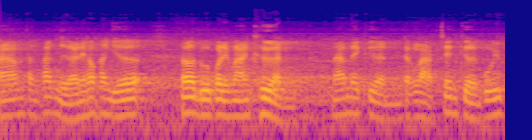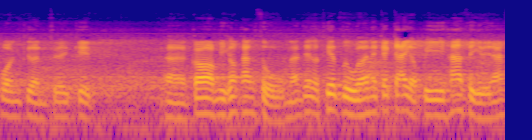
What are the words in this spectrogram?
น้ำทางภาคเหนือเนี่ยค่อนข้างเยอะ ถ้าเราดูปริมาณเขื่อน น้ำในเขื่อนหลักๆเช่นเขื่อนภูมิพลเขื่อนเศรษฐกิจเอ่อ ก็มีค่อนข้างสูงนะถ้าเทียบดูแล้วเนี่ยใกล้ๆกับปี 54 เลยนะ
